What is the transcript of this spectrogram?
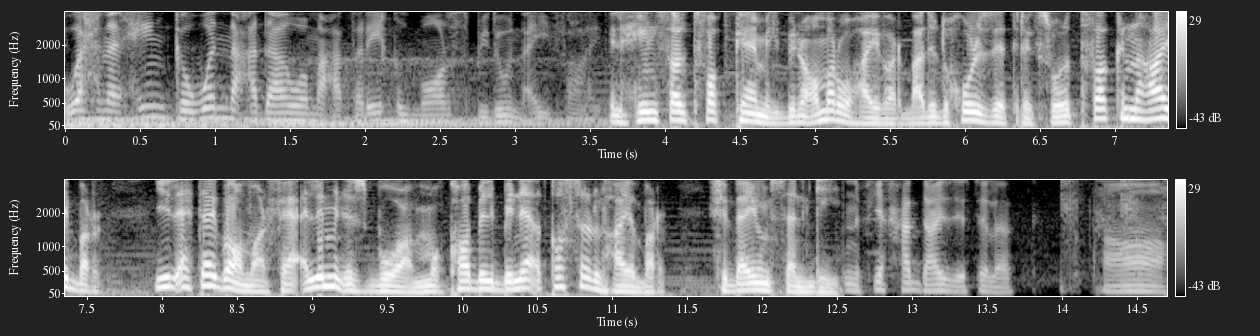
وإحنا الحين كونا عداوة مع فريق المورس بدون أي فايدة. الحين صار اتفاق كامل بين عمر وهايبر بعد دخول زيتريكس والاتفاق إن هايبر يلقى تاج عمر في أقل من أسبوع مقابل بناء قصر الهايبر في ب biome ثلجي إن في حد عايز يقتلك. آه.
